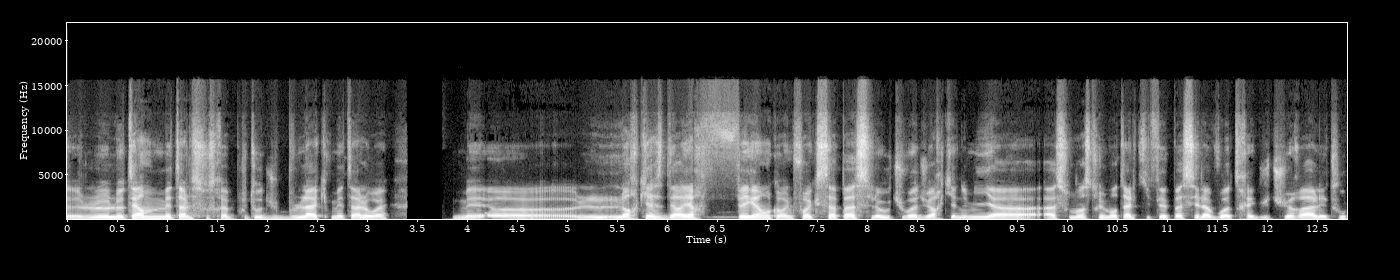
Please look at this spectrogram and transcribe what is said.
le, le terme métal, ce serait plutôt du black metal, ouais. Mais euh, l'orchestre derrière fait encore une fois que ça passe là où tu vois du Ark Enemy à, à son instrumental qui fait passer la voix très gutturale et tout.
